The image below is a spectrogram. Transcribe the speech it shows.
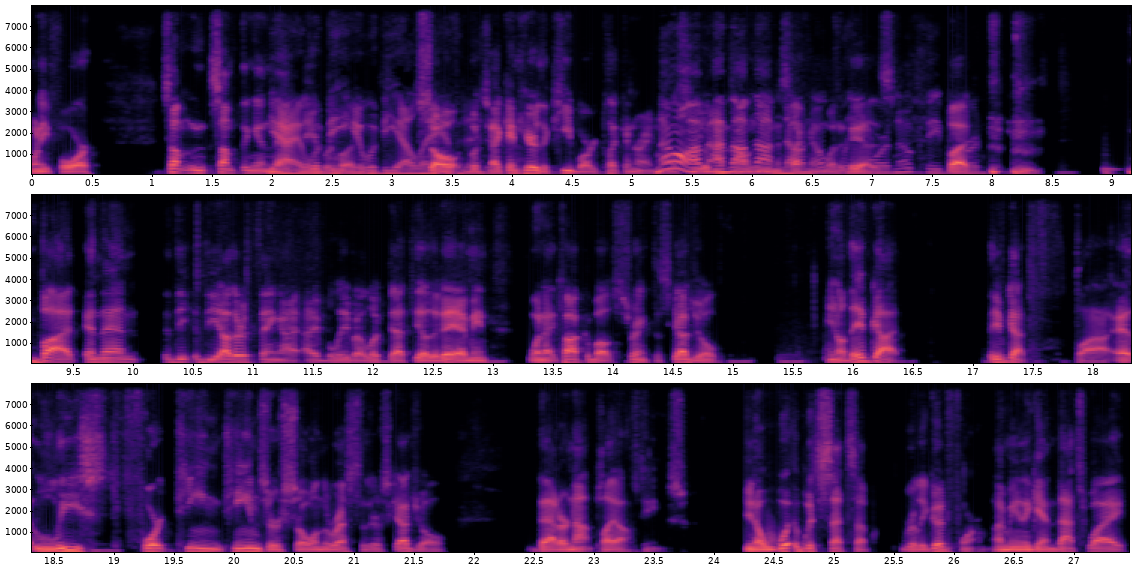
24 something something in yeah, that it neighborhood. would be it would be LA. So, but I can hear the keyboard clicking right no, now. So I'm, I'm, I'm not. No, no what keyboard, it is. No keyboard. But but and then the the other thing I, I believe I looked at the other day. I mean, when I talk about strength of schedule, you know they've got they've got uh, at least 14 teams or so on the rest of their schedule that are not playoff teams. You know, wh- which sets up really good for them. I mean, again, that's why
